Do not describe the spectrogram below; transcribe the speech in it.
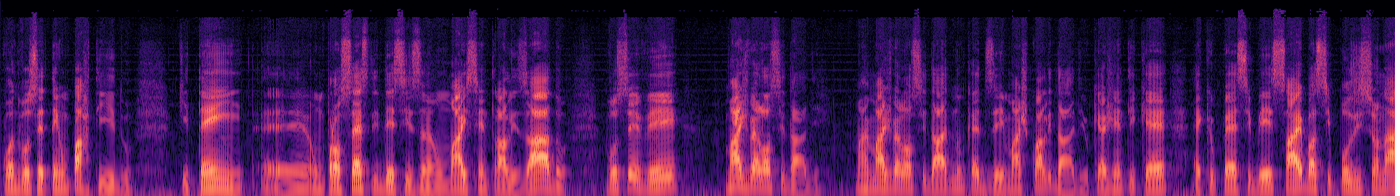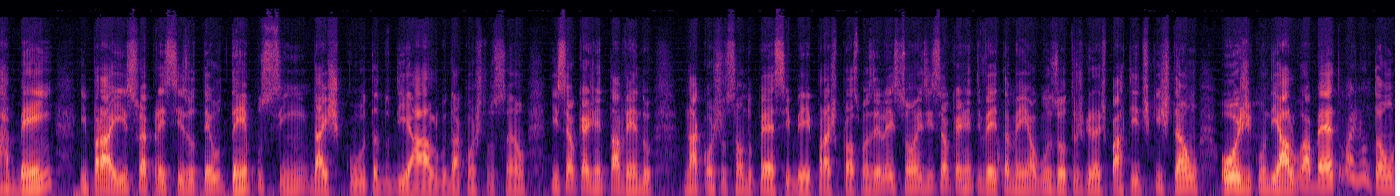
quando você tem um partido que tem eh, um processo de decisão mais centralizado, você vê mais velocidade. Mas mais velocidade não quer dizer mais qualidade. O que a gente quer é que o PSB saiba se posicionar bem e para isso é preciso ter o tempo, sim, da escuta, do diálogo, da construção. Isso é o que a gente está vendo na construção do PSB para as próximas eleições. Isso é o que a gente vê também em alguns outros grandes partidos que estão hoje com diálogo aberto, mas não estão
